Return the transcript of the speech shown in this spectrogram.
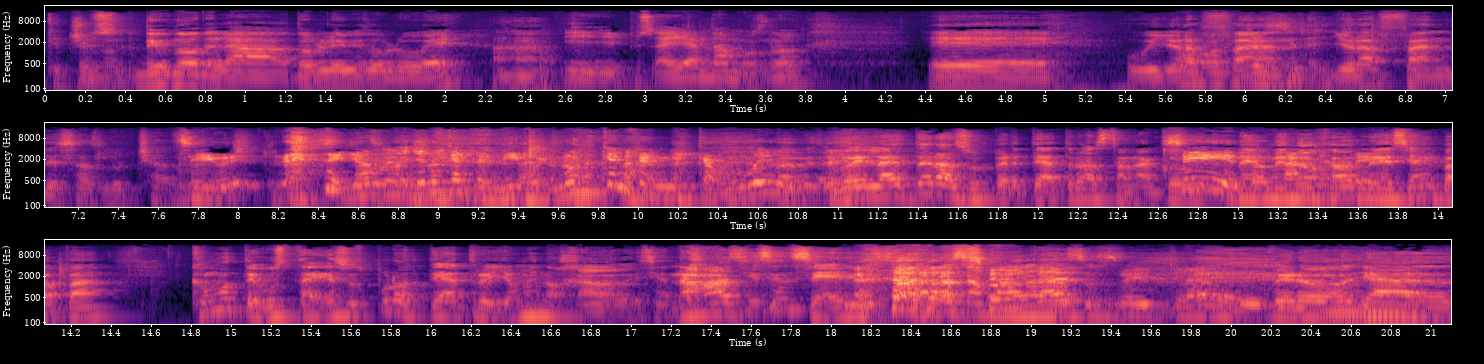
qué pues, de, no, de la WWE. Ajá. Y pues ahí andamos, ¿no? Eh, Uy, yo era Ah, fan, entonces- yo era fan de esas luchas. Sí, güey. yo, no- yo nunca entendí, güey. Nunca entendí, cabrón, güey. Güey, la neta era super teatro, hasta me acuerdo. Sí, me, me enojaba, me decía mi papá, ¿cómo te gusta eso? Es puro teatro. Y yo me enojaba, güey. Decía, no, sí es en serio, se madrazos. sí, claro. Pero ya,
